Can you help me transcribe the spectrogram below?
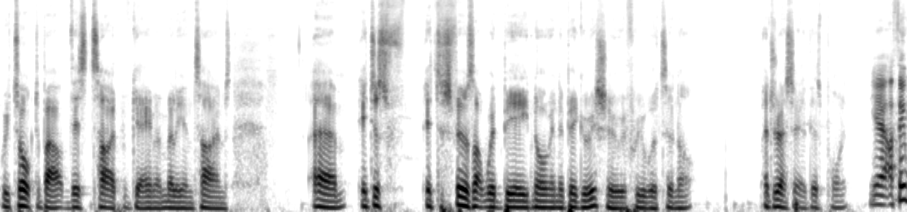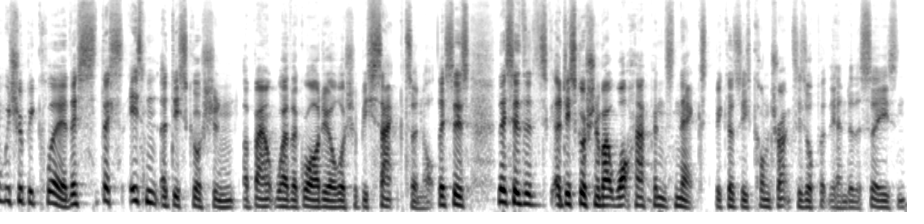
we've talked about this type of game a million times. Um, it just it just feels like we'd be ignoring a bigger issue if we were to not address it at this point. Yeah, I think we should be clear. This this isn't a discussion about whether Guardiola should be sacked or not. This is this is a, discussion about what happens next because his contract is up at the end of the season.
